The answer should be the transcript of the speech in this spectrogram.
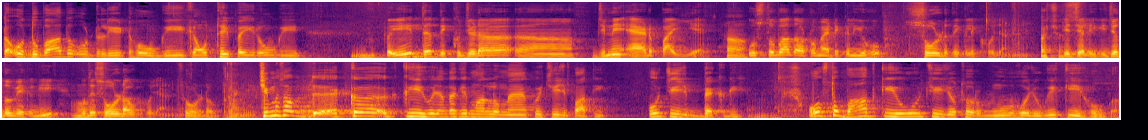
ਤਾਂ ਉਸ ਤੋਂ ਬਾਅਦ ਉਹ ਡਿਲੀਟ ਹੋਊਗੀ ਕਿਉਂ ਉੱਥੇ ਹੀ ਪਈ ਰਹੂਗੀ? ਇਹ ਤਾਂ ਦੇਖੋ ਜਿਹੜਾ ਜਿਹਨੇ ਐਡ ਪਾਈ ਹੈ। ਉਸ ਤੋਂ ਬਾਅਦ ਆਟੋਮੈਟਿਕਲੀ ਉਹ ਸੋਲਡ ਤੇ ਕਲਿੱਕ ਹੋ ਜਾਣੀ ਹੈ। ਕਿ ਚਲੀ ਗਈ ਜਦੋਂ ਵਿਕ ਗਈ ਉਹਦੇ ਸੋਲਡ ਆਊਟ ਹੋ ਜਾਣੀ ਸੋਲਡ ਆਊਟ ਚੀਮਾ ਸਾਹਿਬ ਇੱਕ ਕੀ ਹੋ ਜਾਂਦਾ ਕਿ ਮੰਨ ਲਓ ਮੈਂ ਕੋਈ ਚੀਜ਼ ਪਾਤੀ ਉਹ ਚੀਜ਼ ਵਿਕ ਗਈ। ਉਸ ਤੋਂ ਬਾਅਦ ਕੀ ਉਹ ਚੀਜ਼ ਉਥੋਂ ਰਿਮੂਵ ਹੋ ਜਾਊਗੀ ਕੀ ਹੋਊਗਾ?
